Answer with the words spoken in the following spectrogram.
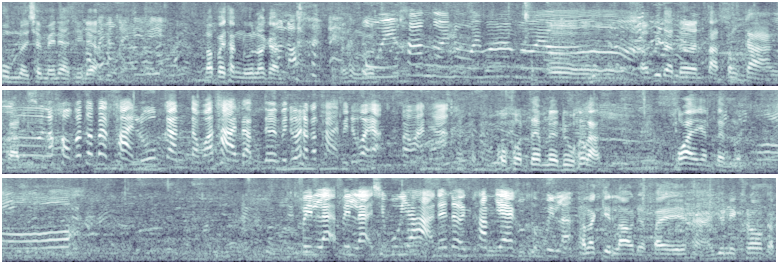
มุมเลยใช่ไหมเนี่ยที่เนี้ยไปทางไหนดีพี่เราไปทางนู้นแล้วกันเหรอไปทางนู้น อุ้ยข้ามน้อยๆมากเลยเออะอ เขาพี่จะเดินตัดตรงกลางกันเออแล้วเขาก็จะแบบถ่ายรูปกัน แต่ว่าถ่ายแบบเดินไปด้วยแล้วก็ถ่ายไปด้วยอะประมาณเนี้ยโอ้คนเต็มเลยดูข้างหลังควายกันเต็มเลย โอ้ฟินและฟินและชิบูย่าได้เดินข้ามแยกก็คือฟินละภารกิจเราเดี๋ยวไปหายูนิโคลกับ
